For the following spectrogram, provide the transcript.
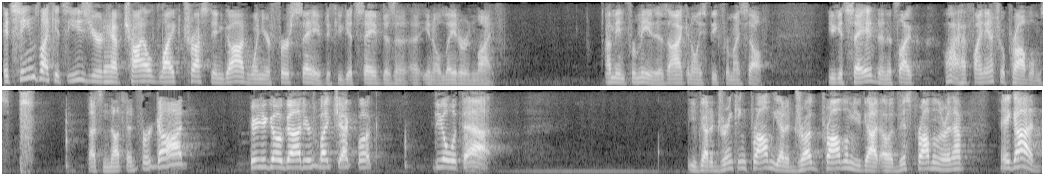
It seems like it's easier to have childlike trust in God when you're first saved, if you get saved as a, you know later in life. I mean, for me, it is. I can only speak for myself. You get saved, and it's like, oh, I have financial problems. That's nothing for God. Here you go, God. Here's my checkbook. Deal with that. You've got a drinking problem. You've got a drug problem. You've got oh, this problem or that. Hey, God,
